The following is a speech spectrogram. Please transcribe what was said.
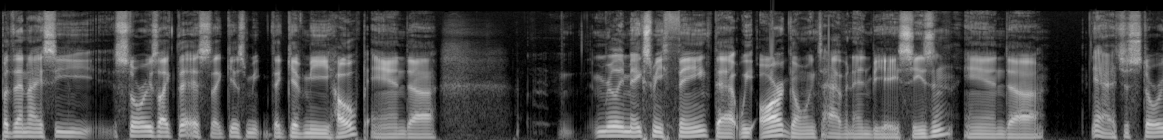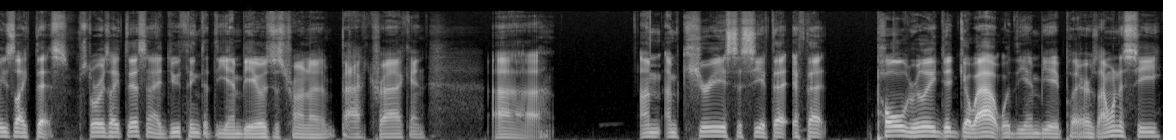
But then I see stories like this that gives me that give me hope and uh, really makes me think that we are going to have an NBA season. And uh, yeah, it's just stories like this, stories like this, and I do think that the NBA was just trying to backtrack. And uh, I'm I'm curious to see if that if that poll really did go out with the NBA players. I want to see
